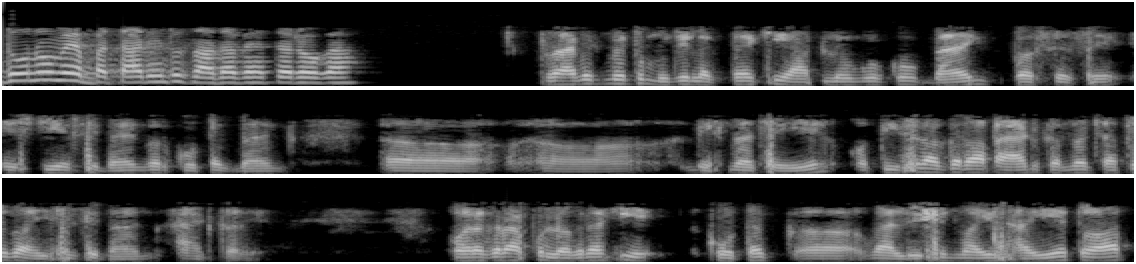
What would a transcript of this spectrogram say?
दोनों में बता दें तो ज़्यादा बेहतर होगा। प्राइवेट में तो मुझे लगता है कि आप लोगों को बैंक पर से H D F C bank और कोटक बैंक देखना चाहिए। और तीसरा अगर आप ऐड करना चाहते हो तो आईसीसी बैंक ऐड करें। और अगर आपको लग रहा है कि कोटक वैल्यूएशन वाइज हाई है तो आप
